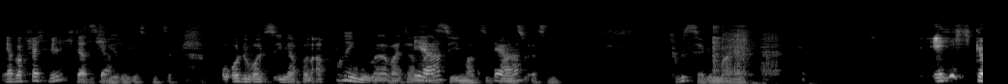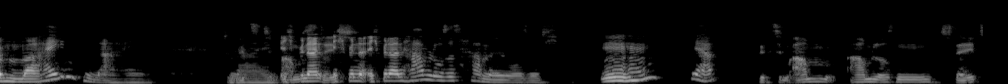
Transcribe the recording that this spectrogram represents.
ja, aber vielleicht will ich das ja. Schwieriges Konzept. Oh, du wolltest ihn davon abbringen, äh, weiter Ja. Merci Marzipan Ja. zu essen. Du bist ja gemein. Ich gemein? Nein. Du willst Nein. dem Ich bin, ein, ich, bin, ich bin ein harmloses Harmloses. Mhm. Ja. willst dem armen, harmlosen State,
